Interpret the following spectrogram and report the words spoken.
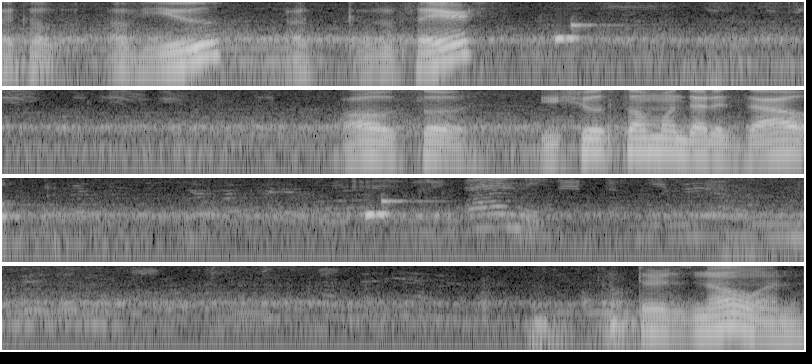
like of, of you, like of the players. Oh, so you shoot someone that is out. There's no one.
